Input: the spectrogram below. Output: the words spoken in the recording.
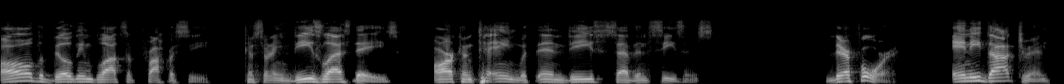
All the building blocks of prophecy concerning these last days are contained within these seven seasons. Therefore, any doctrine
